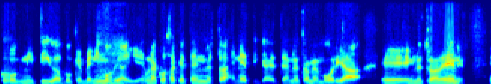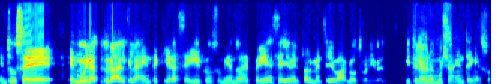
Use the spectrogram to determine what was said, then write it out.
cognitiva porque venimos de ahí. Es una cosa que está en nuestra genética, que está en nuestra memoria, eh, en nuestro ADN. Entonces, es muy natural que la gente quiera seguir consumiendo las experiencias y eventualmente llevarlo a otro nivel. Y tenemos mucha gente en eso.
